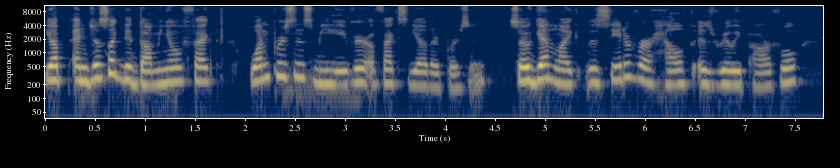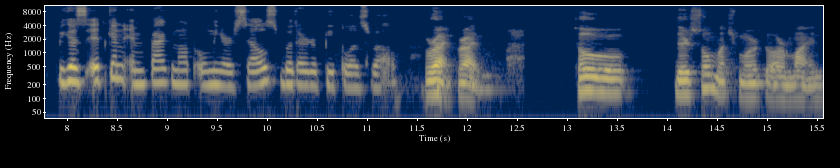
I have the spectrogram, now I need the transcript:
Yep, and just like the domino effect, one person's behavior affects the other person. So again, like the state of our health is really powerful because it can impact not only ourselves but other people as well. Right, right. So there's so much more to our mind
